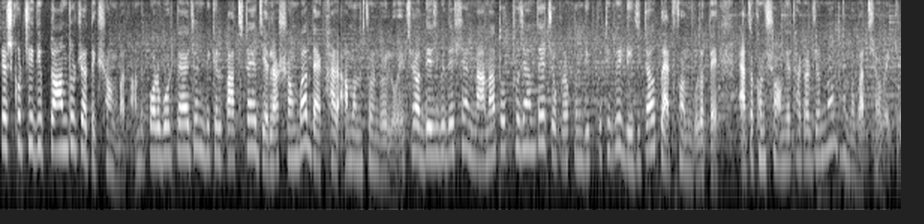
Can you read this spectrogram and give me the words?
শেষ করছি দীপ্ত আন্তর্জাতিক সংবাদ। আমাদের পরবর্তী আয়োজন বিকেল পাঁচটায় জেলার সংবাদ দেখার আমন্ত্রণ রইল। এছাড়াও দেশ বিদেশের নানা তথ্য জানতে চোখ রাখুন দীপ্ত টিভির ডিজিটাল প্ল্যাটফর্মগুলোতে। এতক্ষণ সঙ্গে থাকার জন্য ধন্যবাদ সবাইকে।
